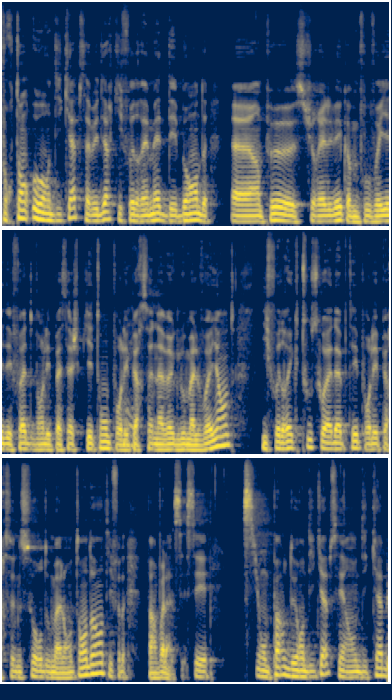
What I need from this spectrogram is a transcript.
Pourtant, au handicap, ça veut dire qu'il faudrait mettre des bandes euh, un peu surélevées, comme vous voyez des fois devant les passages piétons pour les personnes aveugles ou malvoyantes. Il faudrait que tout soit adapté pour les personnes sourdes ou malentendantes. Il faudrait... Enfin voilà, c'est si on parle de handicap, c'est un handicap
